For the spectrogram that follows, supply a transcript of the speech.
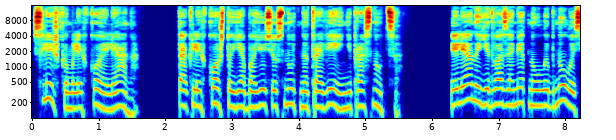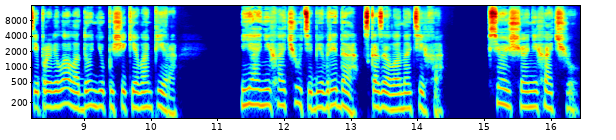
Слишком легко, Элиана. Так легко, что я боюсь уснуть на траве и не проснуться». Элиана едва заметно улыбнулась и провела ладонью по щеке вампира — «Я не хочу тебе вреда», — сказала она тихо. «Все еще не хочу.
